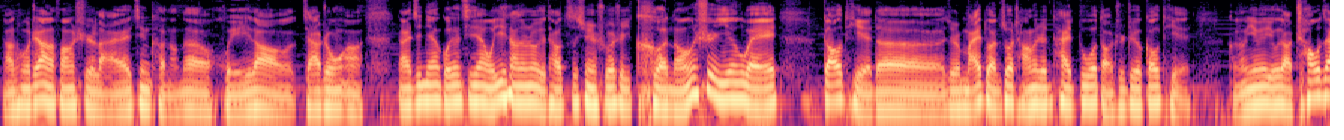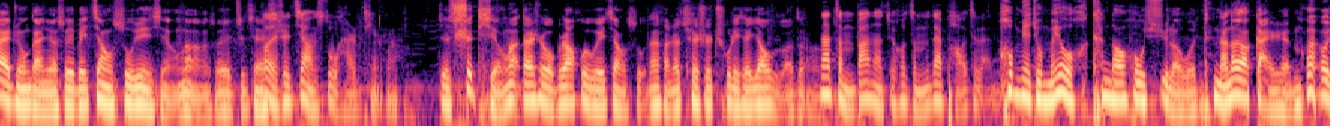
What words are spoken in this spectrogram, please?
然后通过这样的方式来尽可能的回到家中啊。但是今年国庆期间，我印象当中有一条资讯说是可能是因为高铁的就是买短做长的人太多，导致这个高铁。可能因为有点超载这种感觉，所以被降速运行了。所以之前到底是降速还是停了？就是停了，但是我不知道会不会降速，但反正确实出了一些幺蛾子啊。那怎么办呢？最后怎么再跑起来呢？后面就没有看到后续了，我 难道要赶人吗？我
